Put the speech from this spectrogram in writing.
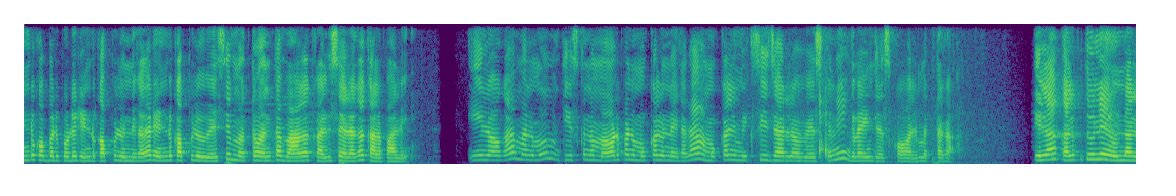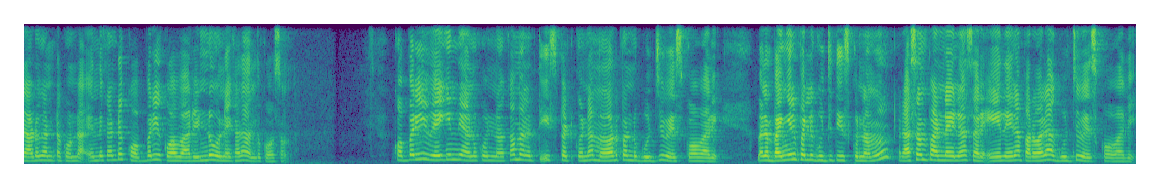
ఎండు కొబ్బరి పొడి రెండు కప్పులు ఉంది కదా రెండు కప్పులు వేసి మొత్తం అంతా బాగా కలిసేలాగా కలపాలి. ఈలోగా మనము తీసుకున్న మామిడిపండు ముక్కలు ఉన్నాయి కదా ఆ ముక్కల్ని మిక్సీ జార్లో వేసుకుని గ్రైండ్ చేసుకోవాలి మెత్తగా. ఇలా కలుపుతూనే ఉండాలి అడుగంటకుండా ఎందుకంటే కొబ్బరి కోవా రెండు ఉన్నాయి కదా అందుకోసం. కొబ్బరి వేగింది అనుకున్నాక మనం తీసి పెట్టుకున్న మామిడిపండు గుజ్జు వేసుకోవాలి. మనం బంగినపల్లి గుజ్జు తీసుకున్నాము రసం పండు అయినా సరే ఏదైనా పర్వాలేదు ఆ గుజ్జు వేసుకోవాలి.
